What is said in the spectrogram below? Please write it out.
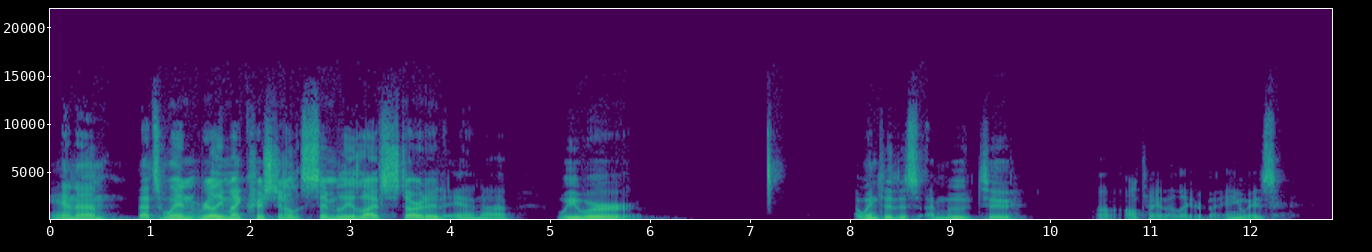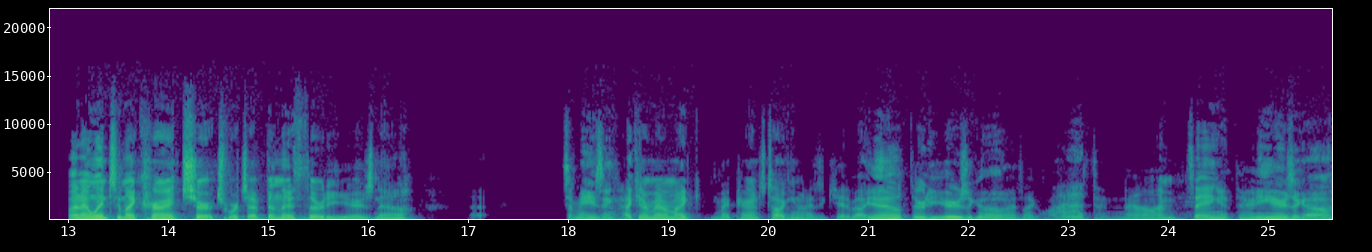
And um, that's when really my Christian assembly life started. And uh, we were, I went to this, I moved to, I'll tell you that later. But, anyways, when I went to my current church, which I've been there 30 years now, uh, it's amazing. I can remember my, my parents talking when I was a kid about, you know, 30 years ago. And I was like, what? And now I'm saying it 30 years ago.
